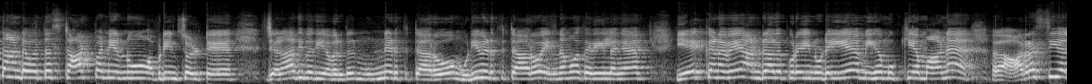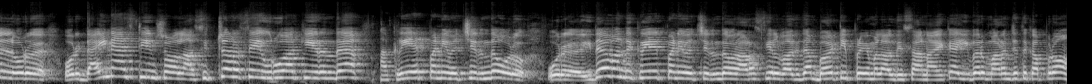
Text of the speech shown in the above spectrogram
தாண்டவத்தை ஸ்டார்ட் பண்ணிடணும் அப்படின்னு சொல்லிட்டு ஜனாதிபதி அவர்கள் முன்னெடுத்துட்டாரோ முடிவெடுத்துட்டாரோ என்னமோ தெரியலங்க. ஏற்கனவே அன்றாதபுரையினுடைய மிக முக்கியமான அரசியல் ஒரு ஒரு டைனாஸ்டின்னு சொல்லலாம். சிற்றரசை உருவாக்கி இருந்த கிரியேட் பண்ணி வச்சிருந்த ஒரு ஒரு இதை வந்து கிரியேட் பண்ணி வச்சிருந்த ஒரு அரசியல்வாதி தான் பேர்டி பிரேமலால் திசாநாயக்க. இவர் மறைஞ்சதுக்கு அப்புறம்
